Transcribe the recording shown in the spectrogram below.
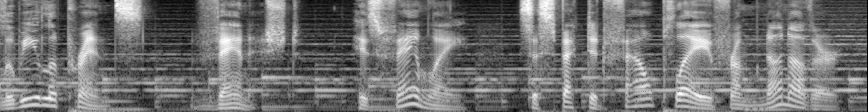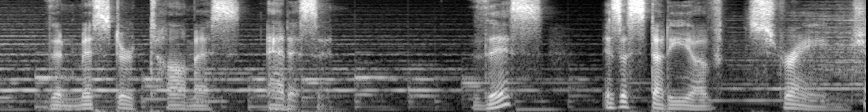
Louis Le Prince vanished. His family suspected foul play from none other than Mr. Thomas Edison. This is a study of strange.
